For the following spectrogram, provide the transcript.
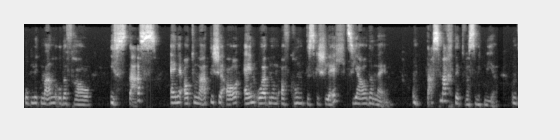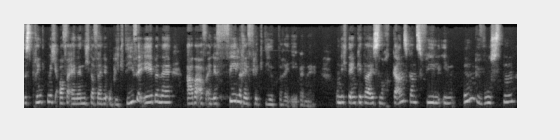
ob mit Mann oder Frau, ist das eine automatische Einordnung aufgrund des Geschlechts, ja oder nein? Und das macht etwas mit mir. Und es bringt mich auf eine, nicht auf eine objektive Ebene, aber auf eine viel reflektiertere Ebene. Und ich denke, da ist noch ganz, ganz viel im Unbewussten,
